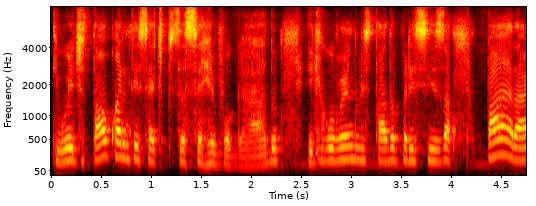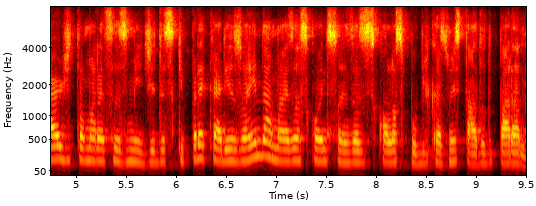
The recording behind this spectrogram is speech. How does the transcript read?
que o edital 47 precisa ser revogado e que o governo do estado precisa parar de tomar essas medidas que precarizam ainda mais as condições das escolas públicas no estado do Paraná.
